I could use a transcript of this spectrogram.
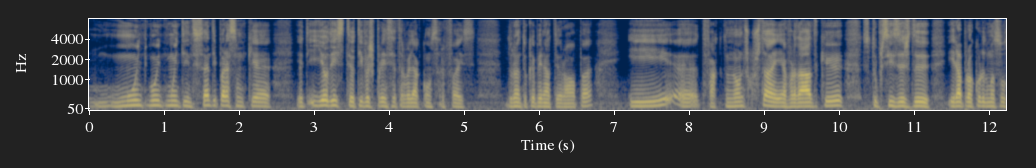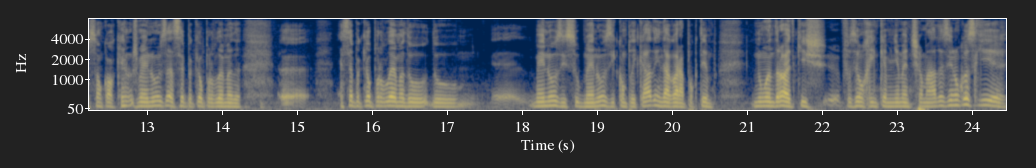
muito, muito, muito interessante e parece-me que. Eu, e eu disse que eu tive a experiência de trabalhar com o Surface durante o Campeonato da Europa e uh, de facto não desgostei. É verdade que se tu precisas de ir à procura de uma solução qualquer nos menus, é sempre aquele problema de, é sempre aquele problema do, do menus e submenus e complicado. Ainda agora há pouco tempo no Android quis fazer um reencaminhamento de chamadas e não conseguia.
